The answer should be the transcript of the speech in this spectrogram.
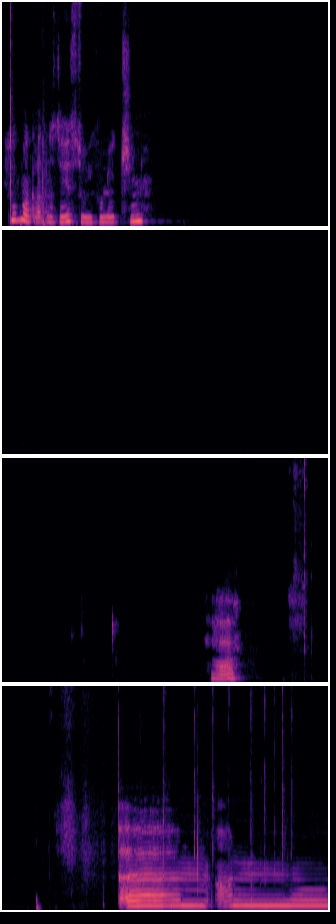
Ich guck mal gerade nach der History Collection. Hä? Ähm, Anno.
